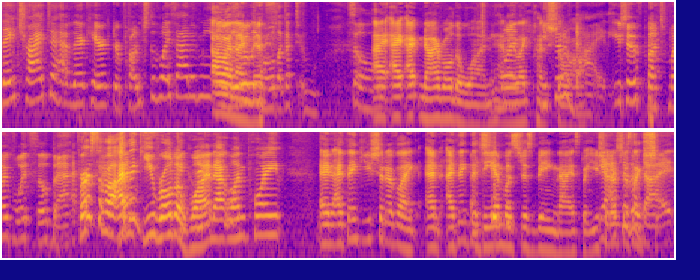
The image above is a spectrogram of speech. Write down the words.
they tried to have their character punch the voice out of me. Oh, I and like literally rolled like a two. So I, I, I no, I rolled a one, and I one- like you should have died. You should have punched my voice so bad. First of all, I think you rolled a one at one point, and I think you should have like, and I think the DM was just being nice, but you should I have just like, died.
